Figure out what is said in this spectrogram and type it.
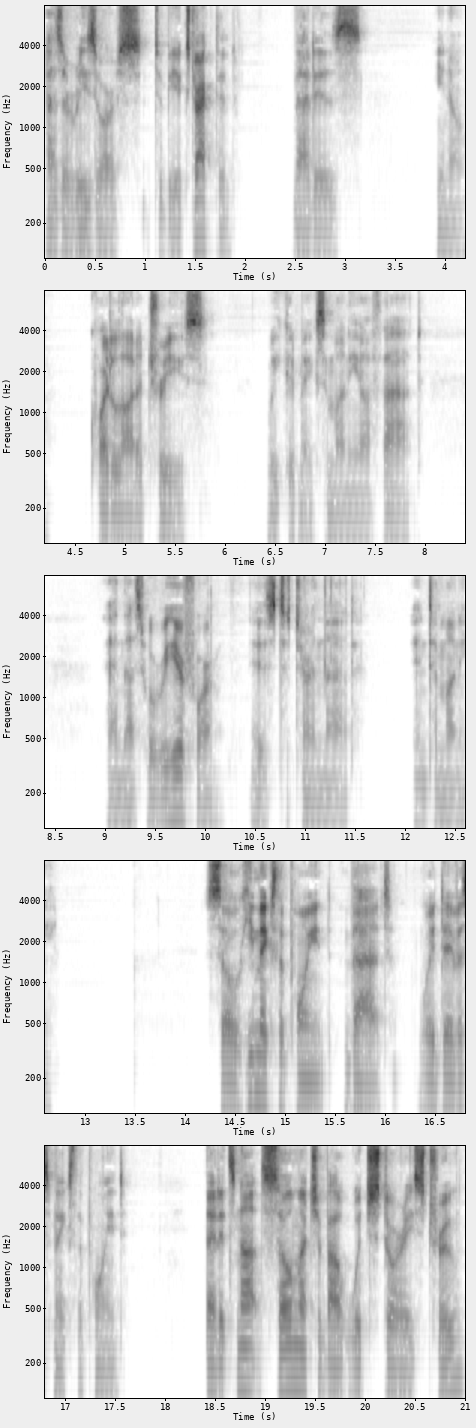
as a resource to be extracted. That is, you know, quite a lot of trees. We could make some money off that. And that's what we're here for, is to turn that into money. So he makes the point that, Wade Davis makes the point, that it's not so much about which story is true,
